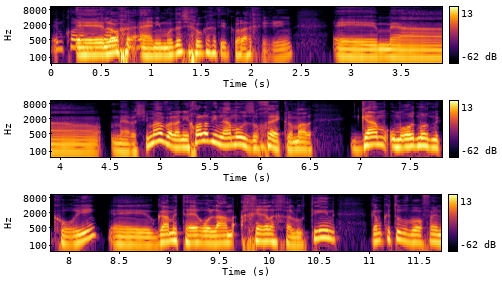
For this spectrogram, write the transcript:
עם כל אה, לא, הביקורת הזאת? אני מודה שלא קראתי את כל האחרים אה, מה, מהרשימה, אבל אני יכול להבין למה הוא זוכה. כלומר, גם הוא מאוד מאוד מקורי, הוא גם מתאר עולם אחר לחלוטין, גם כתוב באופן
